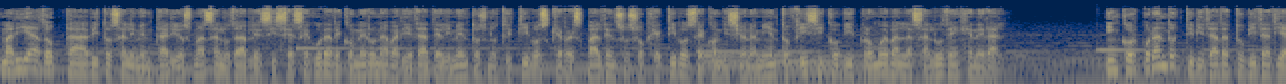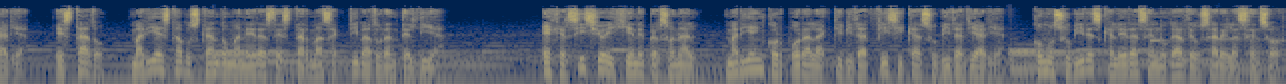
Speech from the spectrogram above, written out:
María adopta hábitos alimentarios más saludables y se asegura de comer una variedad de alimentos nutritivos que respalden sus objetivos de acondicionamiento físico y promuevan la salud en general. Incorporando actividad a tu vida diaria, estado, María está buscando maneras de estar más activa durante el día. Ejercicio e higiene personal, María incorpora la actividad física a su vida diaria, como subir escaleras en lugar de usar el ascensor,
